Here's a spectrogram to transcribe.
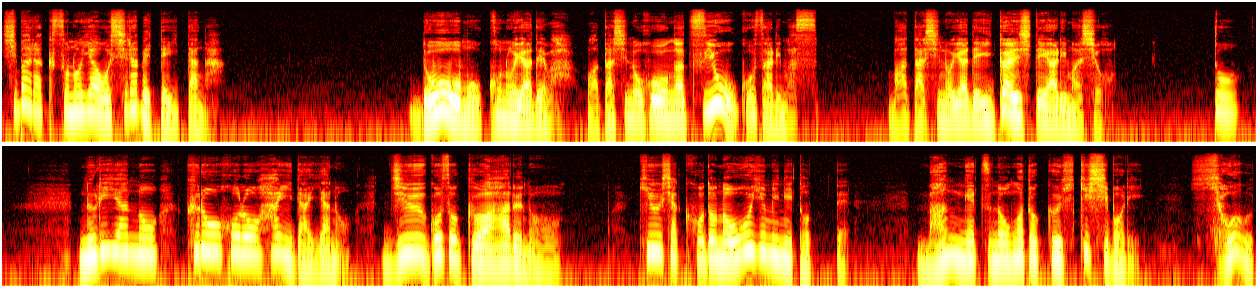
しばらくその矢を調べていたがどうもこの矢では私の方が強うござります。私の矢で言い返してやりましょう。と塗り屋の黒ほろ剥いだ矢の十五足はあるのを九尺ほどの大弓にとって満月のごとく引き絞りひょう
